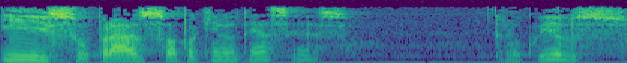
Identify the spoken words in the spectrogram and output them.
isso, prazo só para quem não tem acesso. Tranquilos?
